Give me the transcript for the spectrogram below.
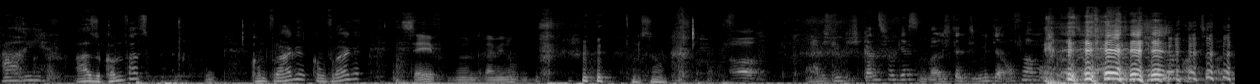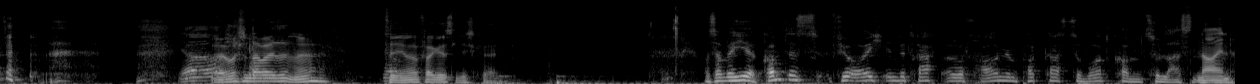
Ari. Also kommt was? Kommt Frage? Kommt Frage? Safe, nur in drei Minuten. so. Oh, habe ich wirklich ganz vergessen, weil ich dann mit der Aufnahme auch hatte, Alter. Ja. Weil wir schon dabei sind, ne? Ja. Thema Vergesslichkeit. Was haben wir hier? Kommt es für euch in Betracht, eure Frauen im Podcast zu Wort kommen zu lassen? Nein.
